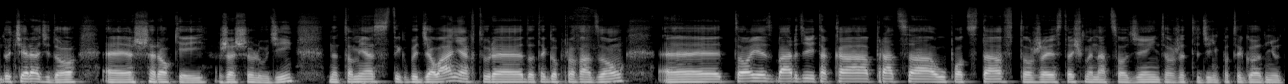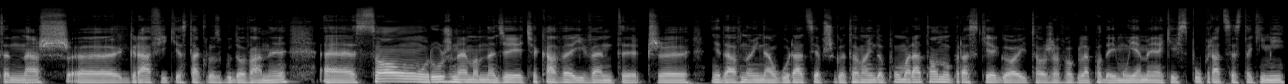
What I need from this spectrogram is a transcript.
docierać do e, szerokiej rzeszy ludzi. Natomiast jakby działania, które do tego prowadzą, e, to jest bardziej taka praca u podstaw, to, że jesteśmy na co dzień, to, że tydzień po tygodniu ten nasz e, grafik jest tak rozbudowany. E, są różne, mam nadzieję, ciekawe eventy, czy niedawno inauguracja przygotowań do półmaratonu praskiego i to, że w ogóle podejmujemy jakieś współpracę z takimi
